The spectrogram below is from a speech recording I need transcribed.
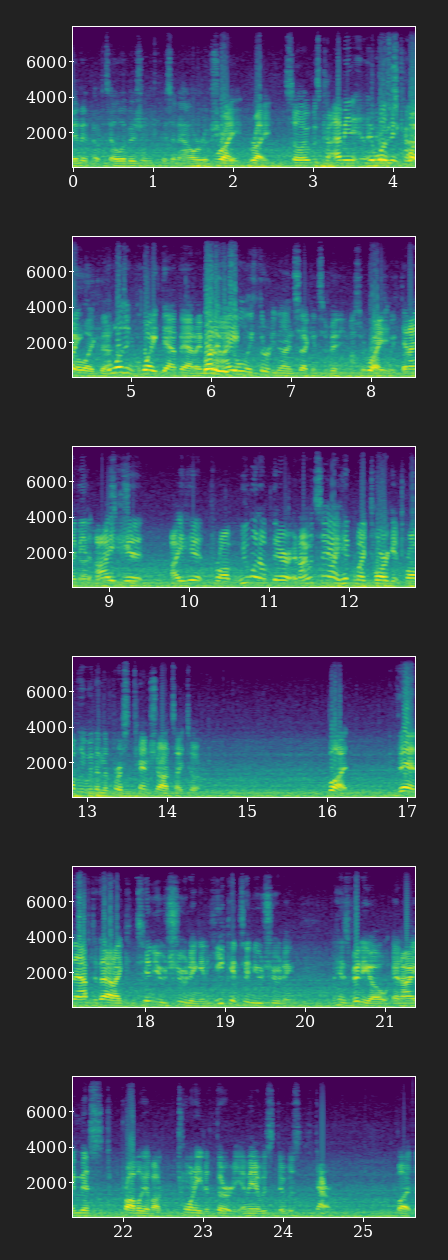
minute of television is an hour of shooting. Right, right. So it was. I mean, it, it, It was wasn't kinda quite like that. It wasn't quite that bad. I mean, But it was I- only 39 seconds of video. So right. And I mean, I hit. I hit. Prob. We went up there, and I would say I hit my target probably within the first 10 shots I took. But then after that, I continued shooting, and he continued shooting his video, and I missed probably about 20 to 30. I mean, it was it was terrible. But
